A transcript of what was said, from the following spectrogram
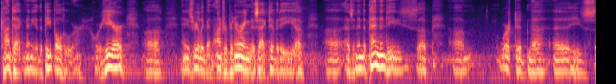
contact many of the people who were, who were here. and he's really been entrepreneuring this activity as an independent. He's um, worked in, he's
